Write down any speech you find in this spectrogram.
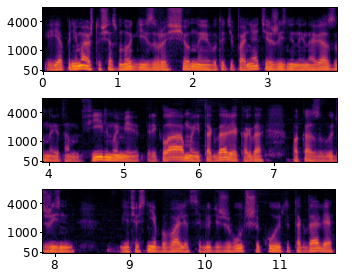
И я понимаю, что сейчас многие извращенные вот эти понятия жизненные, навязанные там фильмами, рекламой и так далее, когда показывают жизнь где все с неба валится, люди живут, шикуют и так далее.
